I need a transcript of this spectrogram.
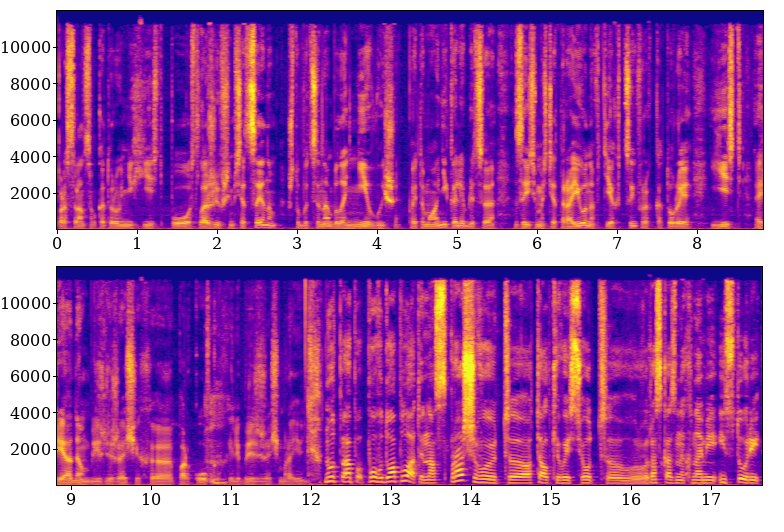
пространством, которое у них есть, по сложившимся ценам, чтобы цена была не выше. Поэтому они колеблются в зависимости от района в тех цифрах, которые есть рядом в ближайших парковках mm-hmm. или в ближайшем районе. Ну вот по поводу оплаты нас спрашивают, э, отталкиваясь от рассказанных нами историй,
